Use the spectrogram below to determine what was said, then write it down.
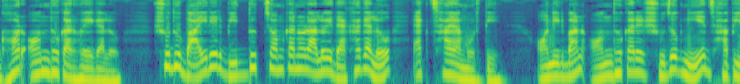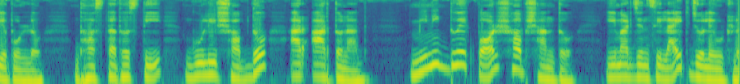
ঘর অন্ধকার হয়ে গেল। শুধু বাইরের বিদ্যুৎ চমকানোর আলোয় দেখা গেল এক ছায়ামূর্তি। অনির্বাণ অন্ধকারের সুযোগ নিয়ে ঝাঁপিয়ে পড়ল। ধস্তাধস্তি, গুলির শব্দ আর আর্তনাদ। মিনিট দুয়েক পর সব শান্ত। ইমার্জেন্সি লাইট জ্বলে উঠল।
